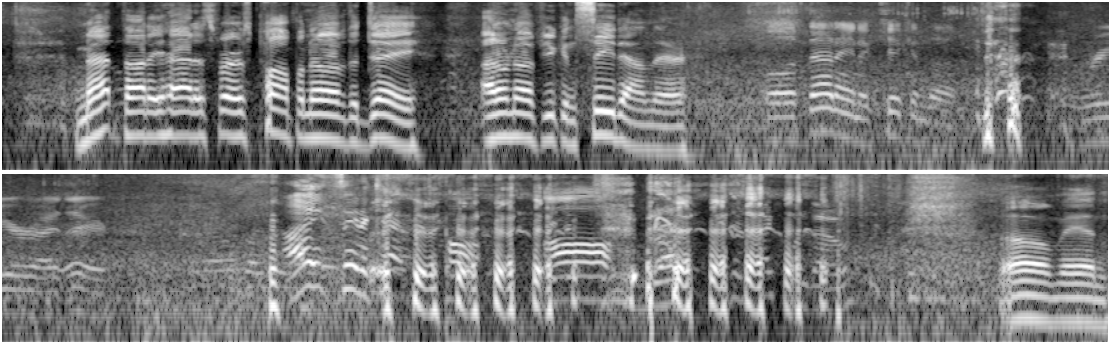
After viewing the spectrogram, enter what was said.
Matt thought he had his first pompano of the day. I don't know if you can see down there. well, if that ain't a kick in the rear right there. I ain't seen a catfish caught all day. It's a nice one though. Oh man.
